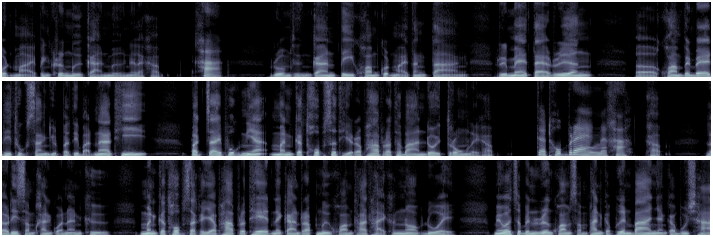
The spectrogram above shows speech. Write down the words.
กฎหมายเป็นเครื่องมือการเมืองนี่แหละครับๆค่ะ รวมถึงการตีความกฎหมายต่างๆ หรือแม้แต่เรื่องเออความเป็นไปได้ที่ถูกสั่งหยุดปฏิบัติหน้าที่ ปัจจัยพวกเนี้ยมันกระทบเสถียรภาพรัฐบาลโดยตรงเลยครับ กระทบแรงนะคะ ครับ แล้วที่สำคัญกว่านั้นคือ มันกระทบศักยภาพประเทศในการรับมือความท้าทายข้างนอกด้วย ไม่ว่าจะเป็นเรื่องความสัมพันธ์กับเพื่อนบ้านอย่างกัมพูชา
